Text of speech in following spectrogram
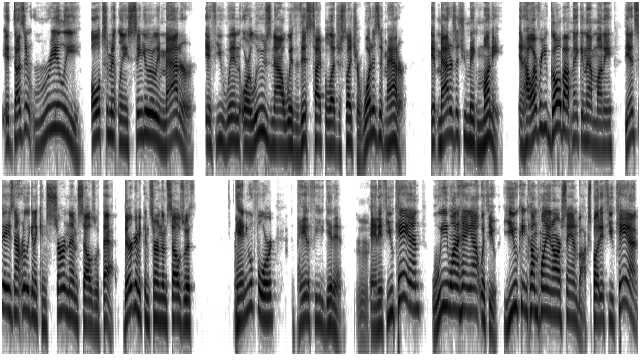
it doesn't really ultimately singularly matter if you win or lose now with this type of legislature. What does it matter? It matters that you make money. And however you go about making that money, the NCAA is not really going to concern themselves with that. They're going to concern themselves with can you afford to pay the fee to get in? Mm. And if you can, we want to hang out with you. You can come play in our sandbox. But if you can't,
